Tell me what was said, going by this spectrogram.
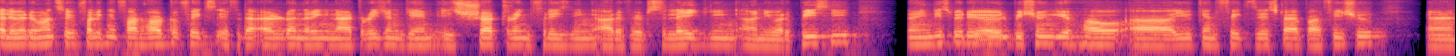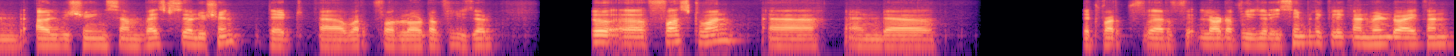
Hello everyone, so if you're looking for how to fix if the Elden Ring Nightreign game is shuttering, freezing or if it's lagging on your PC. So in this video I will be showing you how uh, you can fix this type of issue and I will be showing some best solution that uh, work for a lot of user. So uh, first one uh, and uh, that work for a lot of user is simply click on window icon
